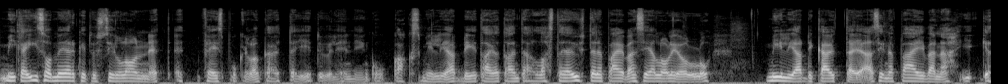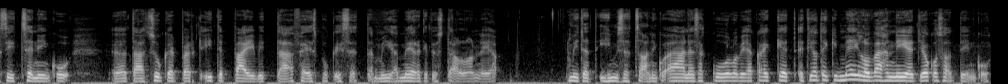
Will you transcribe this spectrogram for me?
mikä iso merkitys silloin on, että, että Facebookilla on käyttäjiä tyyliin niin kuin kaksi miljardia tai jotain tällaista. Ja yhtenä päivän siellä oli ollut miljardi käyttäjää siinä päivänä. Ja sitten se niin kuin, tämä Zuckerberg itse päivittää Facebookissa, että mikä merkitys tällä on. Ja miten ihmiset saa niin kuin äänensä kuuluvia ja kaikki. Et, et jotenkin meillä on vähän niin, että joko sä oot niin kuin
